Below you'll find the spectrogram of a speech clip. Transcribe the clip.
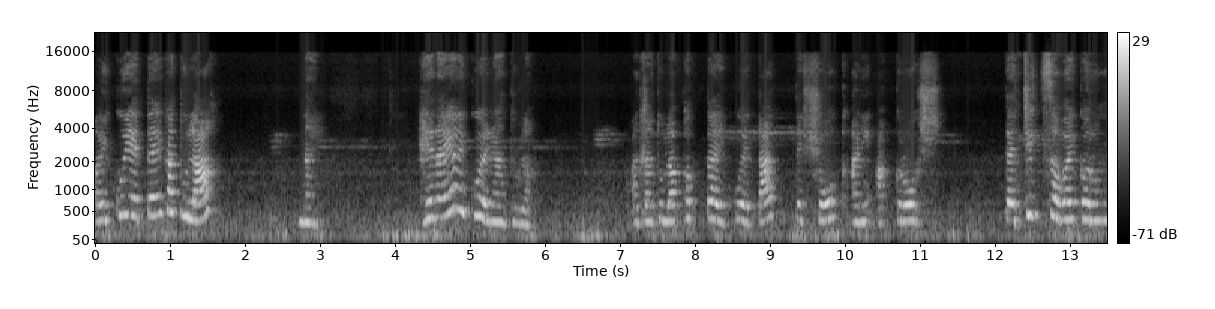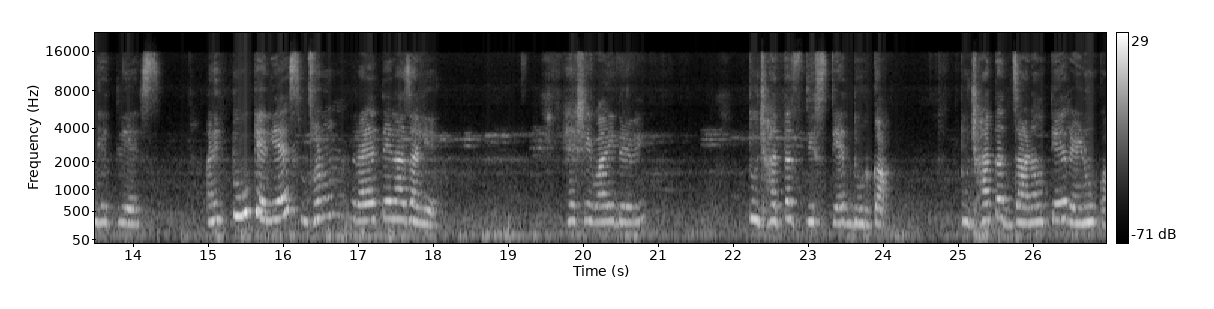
ऐकू येतंय का तुला? नाही. हे नाही ऐकू येणार तुला. आता तुला फक्त ऐकू येतात ते शोक आणि आक्रोश. त्याचीच सवय करून घेतली आहेस. आणि तू केली आहेस म्हणून रयतेला झालीये हे शिवाई देवी तुझ्यातच दिसते दुर्गा. तुझ्यातच जाणवते रेणुका.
